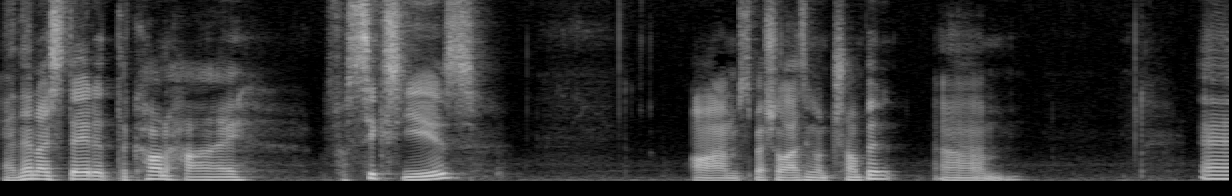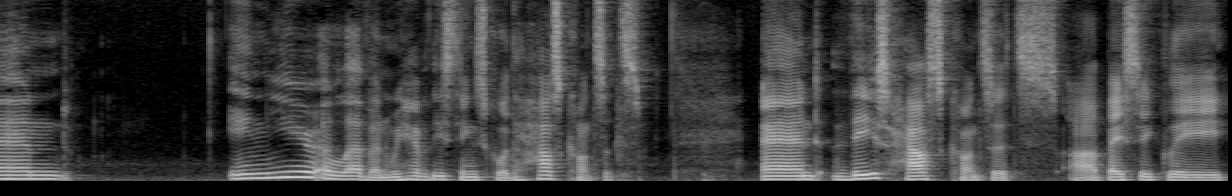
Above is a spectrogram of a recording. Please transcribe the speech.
And then I stayed at the Con High for six years. I'm specializing on trumpet. Um, and in year 11, we have these things called the house concerts. And these house concerts are basically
